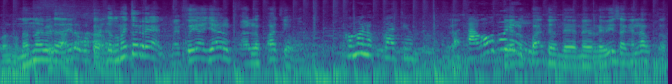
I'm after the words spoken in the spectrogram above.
No, no es verdadero. porque El documento es real. Me fui allá al- a los patios. güey. ¿Cómo los patios? ¿Pagó por Fui a los él? patios donde me revisan el auto.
